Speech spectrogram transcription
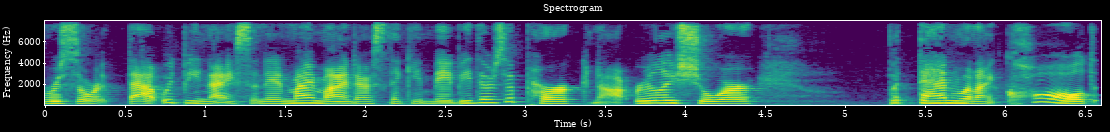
resort. That would be nice. And in my mind, I was thinking maybe there's a perk, not really sure. But then when I called,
